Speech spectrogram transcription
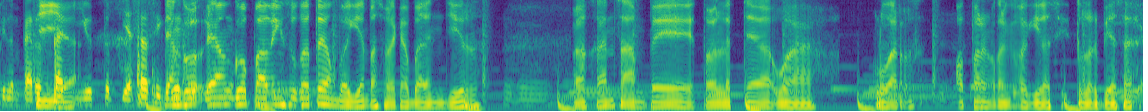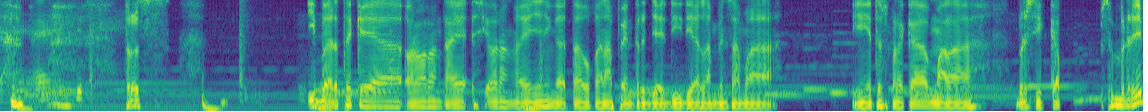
film Parasite Iya. di YouTube biasa sih yang gue gue yang gue paling suka tuh yang bagian pas mereka banjir bahkan sampai toiletnya wah keluar kotoran-kotoran gue gila sih itu luar biasa. Iya, terus ibaratnya kayak orang-orang kayak si orang kayaknya ini nggak tahu kan apa yang terjadi dialamin sama ini terus mereka malah bersikap sebenarnya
